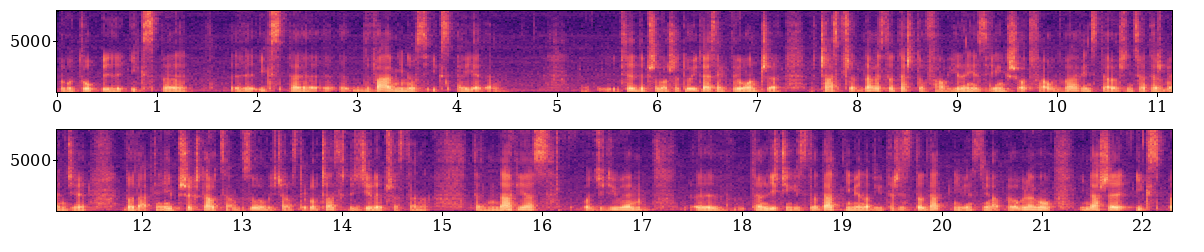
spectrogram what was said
było tu y, xp, y, xp2 minus xp1. I wtedy przenoszę tu i teraz jak wyłączę czas przed nawias, to też to V1 jest większe od V2, więc ta różnica też będzie dodatnia. I przekształcam wzór, wyliczam z tego czas, czyli dzielę przez ten, ten nawias, podzieliłem. Y, Ten licznik jest dodatni, mianownik też jest dodatni, więc nie ma problemu. I nasze XP,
